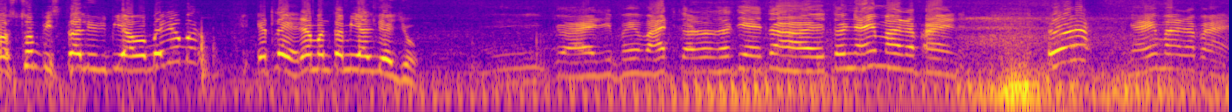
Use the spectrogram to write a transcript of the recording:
બસો પિસ્તાલીસ રૂપિયા આવે બરાબર? એટલે એને મને તમે યાદ દેજો. ભાઈ વાત કરો નથી એ તો એ તો નહીં મારા પાસે નહીં મારા પાસે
